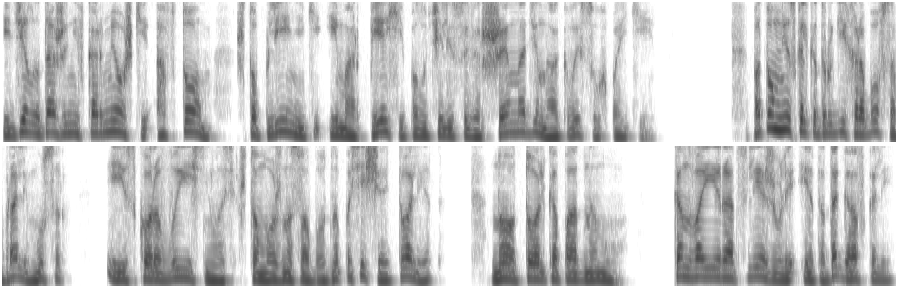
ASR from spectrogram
И дело даже не в кормежке, а в том, что пленники и морпехи получили совершенно одинаковые сухпайки. Потом несколько других рабов собрали мусор, и скоро выяснилось, что можно свободно посещать туалет. Но только по одному. Конвоиры отслеживали это, догавкали,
